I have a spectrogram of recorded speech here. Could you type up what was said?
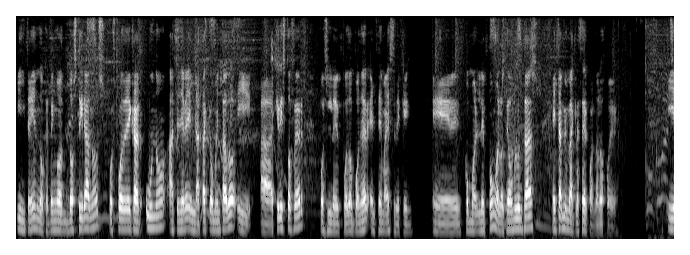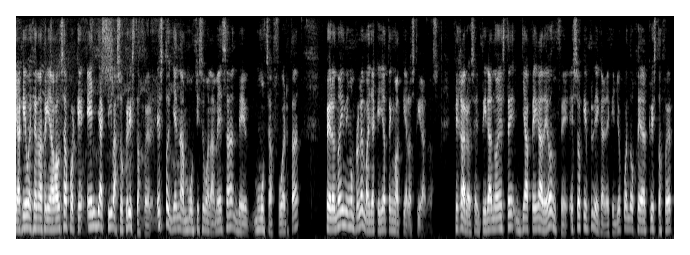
Y teniendo que tengo dos tiranos, pues puedo dedicar uno a tener el ataque aumentado y a Christopher pues le puedo poner el tema ese de que eh, como le pongo el tengo voluntad, él también va a crecer cuando lo juegue. Y aquí voy a hacer una pequeña pausa porque él ya activa su Christopher. Esto llena muchísimo la mesa de mucha fuerza, pero no hay ningún problema ya que ya tengo aquí a los tiranos. Fijaros, el tirano este ya pega de 11. ¿Eso qué implica? De que yo cuando juegue a Christopher,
